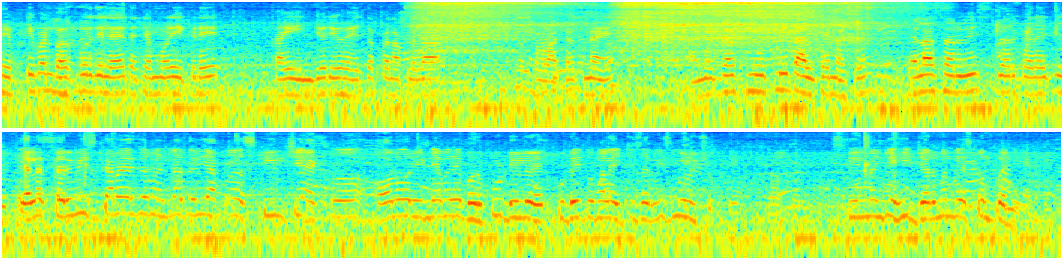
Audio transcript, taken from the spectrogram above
सेफ्टी पण भरपूर दिली आहे. त्याच्यामुळे इकडे काही इंजुरी व्हायचं पण आपल्याला असं वाटत नाही. आणि एकदम स्मूथली चालते मशीन त्याला सर्व्हिस जर करायची याला सर्व्हिस करायचं म्हटलं तरी आपलं स्टीलचे ऑल ओव्हर इंडियामध्ये भरपूर डीलर आहेत. कुठे तुम्हाला याची सर्व्हिस मिळू शकते. स्टील म्हणजे ही जर्मन बेस्ड कंपनी आहे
